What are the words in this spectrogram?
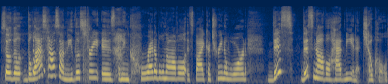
So the the Last House on Needless Street is an incredible novel. It's by Catriona Ward. This this novel had me in a chokehold.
